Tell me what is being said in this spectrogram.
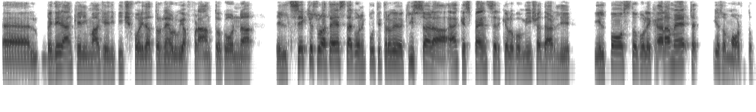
eh, vedere anche l'immagine di Peach fuori dal torneo, lui affranto con il secchio sulla testa, con il punto interrogativo, chi sarà? E anche Spencer che lo convince a dargli il posto con le caramelle. Cioè, io sono morto.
